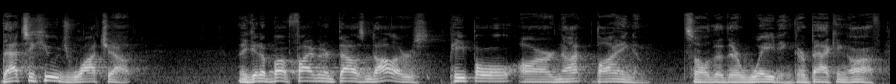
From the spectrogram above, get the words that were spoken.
That's a huge watch out. They get above $500,000, people are not buying them. So that they're waiting, they're backing off.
